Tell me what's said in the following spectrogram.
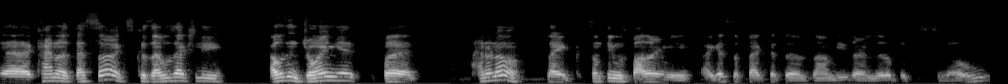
Yeah, kind of that sucks because I was actually I was enjoying it, but I don't know, like something was bothering me. I guess the fact that the zombies are a little bit slow,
